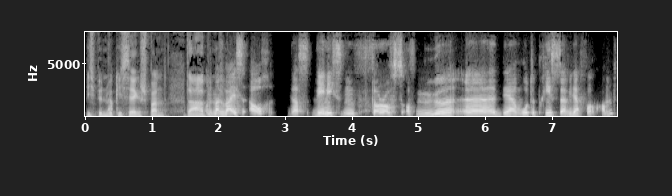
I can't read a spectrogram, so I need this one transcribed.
Ich bin wirklich sehr gespannt. Da Und man weiß auch, dass wenigstens Thoros of Mühe äh, der rote Priester wieder vorkommt.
